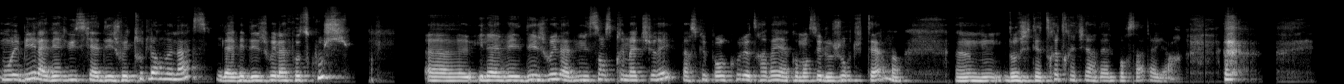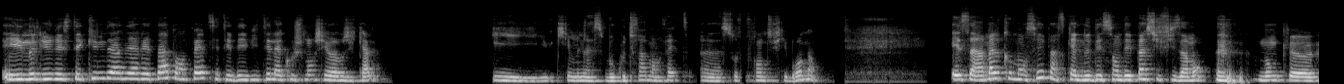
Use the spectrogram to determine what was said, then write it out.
mon bébé, avait réussi à déjouer toutes leurs menaces. Il avait déjoué la fausse couche. Euh, il avait déjoué la naissance prématurée, parce que pour le coup, le travail a commencé le jour du terme. Euh, donc j'étais très très fière d'elle pour ça d'ailleurs. Et il ne lui restait qu'une dernière étape, en fait, c'était d'éviter l'accouchement chirurgical, qui, menace beaucoup de femmes, en fait, souffrant de fibromes. Et ça a mal commencé parce qu'elle ne descendait pas suffisamment. Donc, euh,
